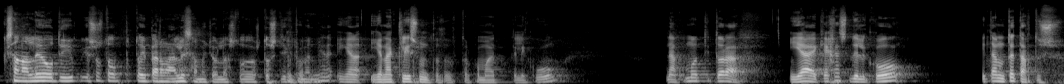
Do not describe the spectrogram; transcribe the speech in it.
ξαναλέω ότι ίσως το, το υπεραναλύσαμε κιόλας στο, στο συγκεκριμένο. Για, για, για να κλείσουμε το, το, το κομμάτι του τελικού, να πούμε ότι τώρα η ΑΕΚ έχασε τον τελικό ήταν ο τέταρτος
